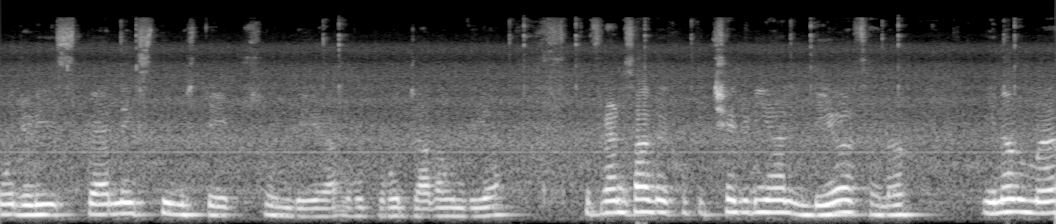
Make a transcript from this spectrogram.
ਉਹ ਜਿਹੜੀ ਸਪੈਲਿੰਗਸ ਦੀ ਮਿਸਟੇਕਸ ਹੁੰਦੀ ਆ, ਉਹ ਬਹੁਤ ਜ਼ਿਆਦਾ ਹੁੰਦੀ ਆ। ਤੇ ਫਰੈਂਡਸ ਆ ਦੇਖੋ, ਪਿੱਛੇ ਜਿਹੜੀਆਂ ਲੇਅਰਸ ਹੈ ਨਾ, ਇਹਨਾਂ ਨੂੰ ਮੈਂ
